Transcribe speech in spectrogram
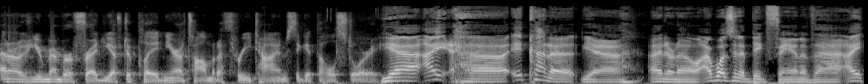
I don't know if you remember, Fred, you have to play NieR Automata three times to get the whole story. Yeah, I uh, it kind of yeah. I don't know. I wasn't a big fan of that. I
